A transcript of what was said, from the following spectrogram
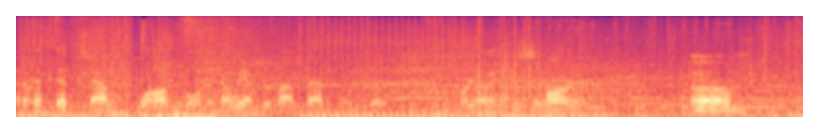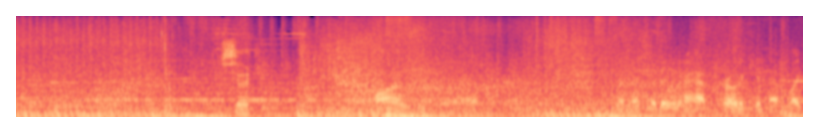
And I think that sounds plausible, and we know we have to revive Savathûn, but Or you uh, might use tomorrow, Um, sick. tomorrow's going to do that. And then they said they were going to have Crota kidnap like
